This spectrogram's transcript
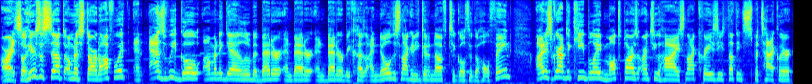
Alright, so here's the setup that I'm to start off with, and as we go, I'm to get a little bit better and better and better because I know this is not to be good enough to go through the whole thing. I just grabbed the Keyblade, multipliers aren't too high, it's not crazy, it's nothing spectacular.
